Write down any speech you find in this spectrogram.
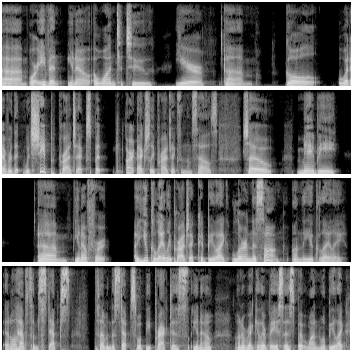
um or even you know a 1 to 2 year um goal whatever that would shape projects but aren't actually projects in themselves so maybe, um, you know, for a ukulele project could be like learn this song on the ukulele. It'll have some steps. Some of the steps will be practice, you know, on a regular basis, but one will be like,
